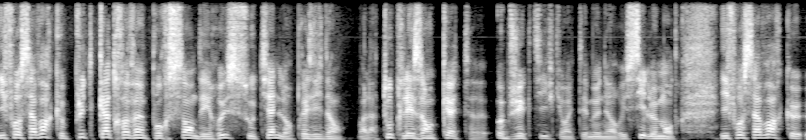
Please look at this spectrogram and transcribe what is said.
Il faut savoir que plus de 80% des Russes soutiennent leur président. Voilà, toutes les enquêtes euh, objectives qui ont été menées en Russie le montrent. Il faut savoir que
